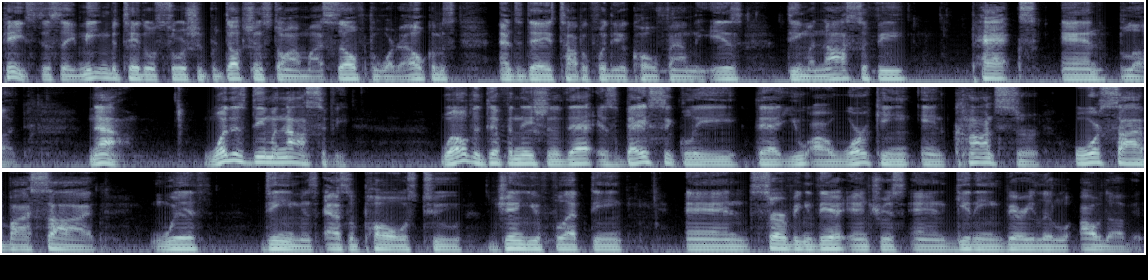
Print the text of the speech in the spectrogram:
Peace. This is a meat and potato sorcery production starring myself, The Water Alchemist, and today's topic for the occult family is demonosophy, pacts, and blood. Now, what is demonosophy? Well, the definition of that is basically that you are working in concert or side by side with demons as opposed to genuflecting and serving their interests and getting very little out of it.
